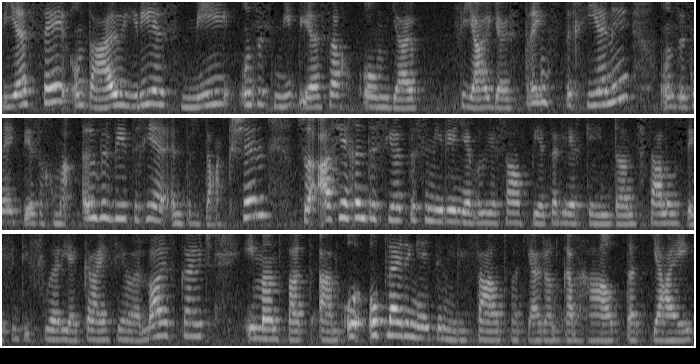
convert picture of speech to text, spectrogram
weer sê, onthou hierdie is nie ons is nie besig om jou vir jou jou strengths te gee nie. Ons is net besig om 'n overview te gee, introduction. So as jy geïnteresseerd is in hierdie en jy wil jouself beter leer ken, dan stel ons definitief voor jy kry vir jou 'n life coach, iemand wat um opleiding het in hierdie veld wat jou dan kan help dat jy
